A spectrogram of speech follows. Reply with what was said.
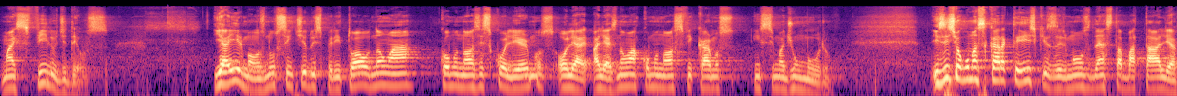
mas filho de Deus. E aí, irmãos, no sentido espiritual, não há como nós escolhermos, olha, aliás, não há como nós ficarmos em cima de um muro. Existem algumas características, irmãos, desta batalha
